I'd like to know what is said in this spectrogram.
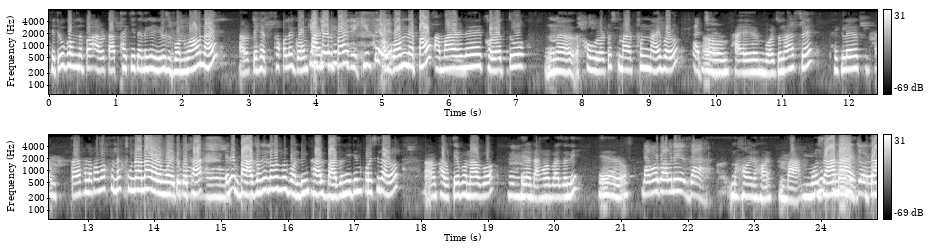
সেইটোও গম নাপাওঁ আৰু তাত থাকি তেনেকে ৰিলচ বনোৱাও নাই। আৰু তেখেতসকলে গম কিন্তু নাপায় গম নাপাওঁ। আমাৰ এনে ঘৰতো উম, শহুৰতো স্মাৰ্টফোন নাই বাৰু। ভাই বৰ্জনা আছে। থাকিলে তাৰ ফালৰ পৰা মই শুনা শুনা নাই আৰু মই এইটো কথা। এনে বাজনীৰ লগত মোৰ বণ্ডিং ভাল। বাজনী এদিন কৈছিল আৰু ভালকে বনাব। সেয়া ডাঙৰ বাজনী সেয়াই আৰু। ডাঙৰ বা মানে যা? নহয় নহয় বা। মোৰ তোমাৰ নাই অ,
